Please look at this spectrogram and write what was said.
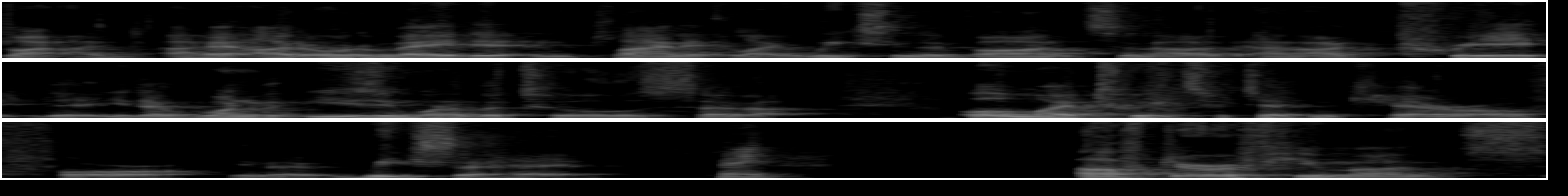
Like I, would automate it and plan it like weeks in advance, and I'd, and I'd create the, you know, one of the, using one of the tools so that all my tweets were taken care of for, you know, weeks ahead. Right. After a few months,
